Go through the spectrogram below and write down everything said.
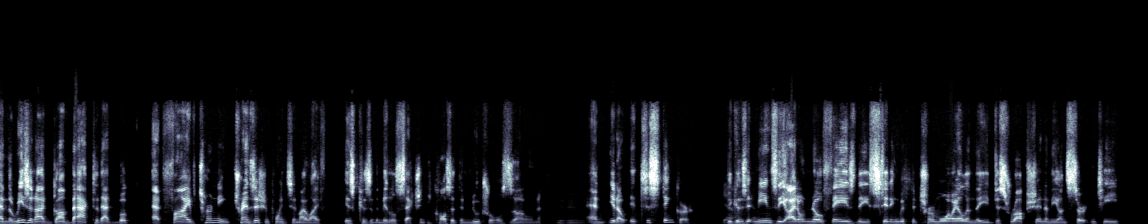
And the reason I've gone back to that book at five turning transition points in my life is because of the middle section. He calls it the neutral zone. Mm-hmm. And, you know, it's a stinker yeah. because it means the I don't know phase, the sitting with the turmoil and the disruption and the uncertainty.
